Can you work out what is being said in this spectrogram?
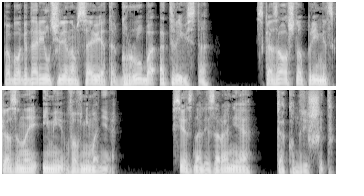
Поблагодарил членов совета, грубо, отрывисто. Сказал, что примет сказанное ими во внимание. Все знали заранее, как он решит.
